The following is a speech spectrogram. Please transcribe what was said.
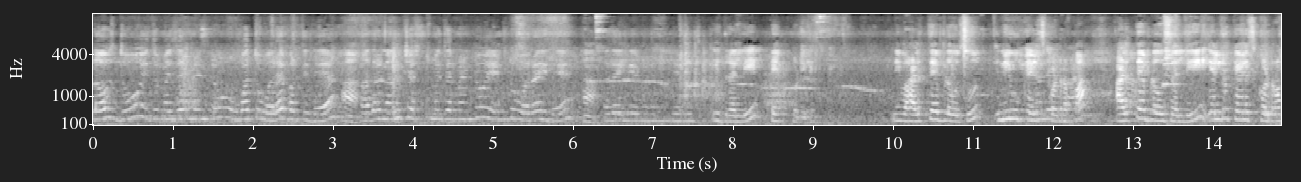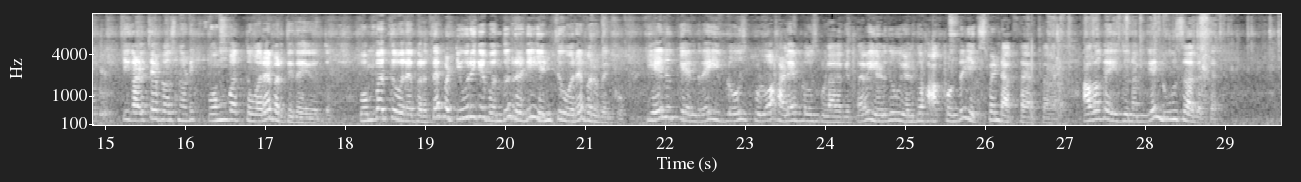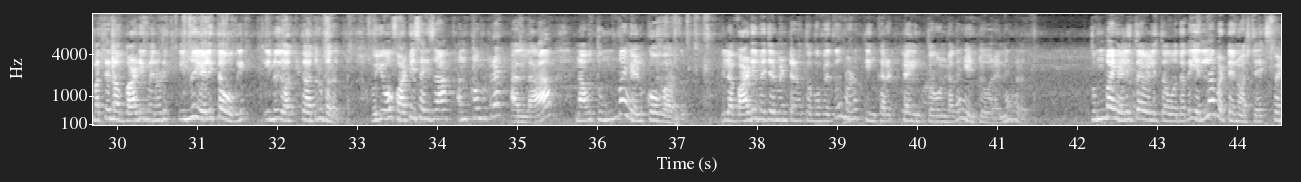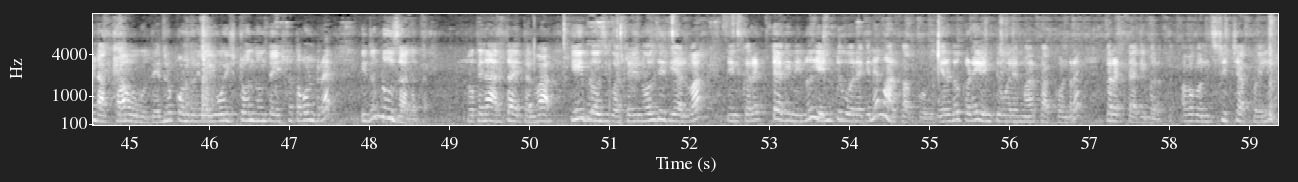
ಬ್ಲೌಸ್ದು ಇದು ಮೆಜರ್ಮೆಂಟು ಒಂಬತ್ತುವರೆ ಬರ್ತಿದೆ. ಆದರೆ ನನ್ನ ಚೆಸ್ಟ್ ಮೆಜರ್ಮೆಂಟು ಎಂಟೂವರೆ ಇದೆ. ಅದೇ ಇದರಲ್ಲಿ ಟೇಪ್ ಕೊಡಿ. ನೀವು ಅಳತೆ ಬ್ಲೌಸು ನೀವು ಕೇಳಿಸ್ಕೊಳ್ರಪ್ಪ. ಅಳತೆ ಬ್ಲೌಸಲ್ಲಿ ಎಲ್ಲರೂ ಕೇಳಿಸ್ಕೊಳ್ರು. ಈಗ ಅಳತೆ ಬ್ಲೌಸ್ ನೋಡಿ ಒಂಬತ್ತುವರೆ ಬರ್ತಿದೆ ಇವತ್ತು. ಒಂಬತ್ತುವರೆ ಬರುತ್ತೆ ಬಟ್ ಇವರಿಗೆ ಬಂದು ರೆಡಿ ಎಂಟೂವರೆ ಬರಬೇಕು. ಏನಕ್ಕೆ ಅಂದರೆ ಈ ಬ್ಲೌಸ್ಗಳು ಹಳೆ ಬ್ಲೌಸ್ಗಳಾಗಿರ್ತವೆ ಎಳೆದು ಎಳೆದು ಹಾಕ್ಕೊಂಡು ಎಕ್ಸ್ಪೆಂಡ್ ಆಗ್ತಾ ಇರ್ತವೆ. ಆವಾಗ ಇದು ನಮಗೆ ಲೂಸ್ ಆಗುತ್ತೆ. ಮತ್ತೆ ನಾವು ಬಾಡಿ ಮೇಲೆ ನೋಡಿ, ಇನ್ನೂ ಎಳಿತಾ ಹೋಗಿ, ಇನ್ನು ಹತ್ತಾದ್ರೂ ಬರುತ್ತೆ. ಅಯ್ಯೋ, ಫಾರ್ಟಿ ಸೈಜಾ ಅನ್ಕೊಂಬಿಟ್ರೆ ಅಲ್ಲ, ನಾವು ತುಂಬಾ ಹೇಳ್ಕೋಬಾರ್ದು. ಇಲ್ಲ, ಬಾಡಿ ಮೆಜರ್ಮೆಂಟ್ ಅನ್ನು ತಗೋಬೇಕು, ನೋಡೋಕೆ ಹಿಂಗೆ ಕರೆಕ್ಟಾಗಿ ಹಿಂಗೆ ತಗೊಂಡಾಗ ಎಂಟೂವರೆನೇ ಬರುತ್ತೆ. ತುಂಬಾ ಎಳಿತಾ ಎಳಿತಾ ಹೋದಾಗ ಎಲ್ಲ ಬಟ್ಟೆನೂ ಅಷ್ಟೇ ಎಕ್ಸ್ಪೆಂಡ್ ಆಗ್ತಾ ಹೋಗುತ್ತೆ. ಎದ್ರುಕೊಂಡು ನೀವು, ಅಯ್ಯೋ, ಇಷ್ಟೊಂದು ಅಂತ ಎಷ್ಟು ತಗೊಂಡ್ರೆ ಇದು ಲೂಸ್ ಆಗುತ್ತೆ. ಓಕೆನಾ? ಅರ್ಥ ಆಯ್ತಲ್ವಾ? ಈ ಬ್ಲೌಸಿಗೂ ಅಷ್ಟೇ, ನೀನು ಹೊಲ್ದಿದ್ಯಲ್ವಾ? ನೀನು ಕರೆಕ್ಟಾಗಿ ನೀನು ಎಂಟೂವರೆಗೆ ಮಾರ್ಕ್ ಹಾಕ್ಕೋಬೇಕು ಎರಡೂ ಕಡೆ ಎಂಟೂವರೆಗೆ ಮಾರ್ಕ್ ಹಾಕ್ಕೊಂಡ್ರೆ ಕರೆಕ್ಟಾಗಿ ಬರುತ್ತೆ. ಅವಾಗ ಒಂದು ಸ್ಟಿಚ್ ಹಾಕೋ ಇಲ್ಲಿ.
